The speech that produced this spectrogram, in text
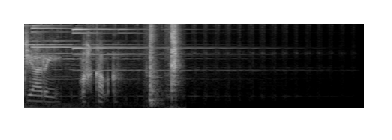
Diari Mahkamah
